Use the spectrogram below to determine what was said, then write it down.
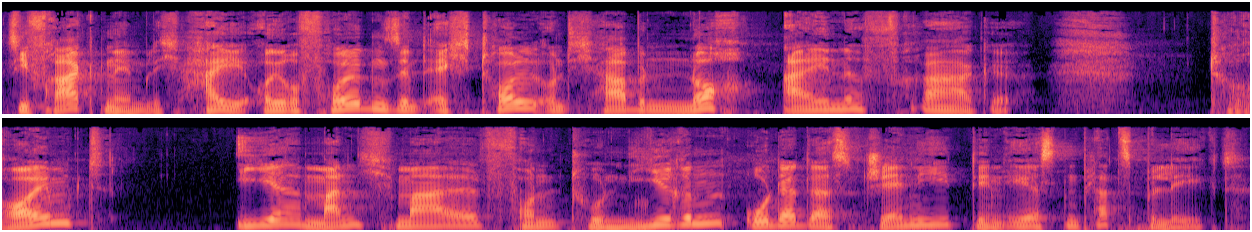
Sie fragt nämlich, hi, eure Folgen sind echt toll und ich habe noch eine Frage. Träumt ihr manchmal von Turnieren oder dass Jenny den ersten Platz belegt?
